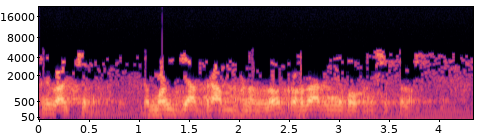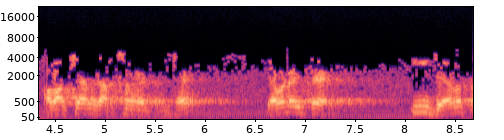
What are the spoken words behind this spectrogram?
అని వాక్యం. ఉన్నది బ్రహ్మవిద్యా బ్రాహ్మణంలో బృహదారణ్యకోపనిషత్తులో. ఆ వాక్యానికి అర్థం ఏంటంటే ఎవడైతే ఈ దేవత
